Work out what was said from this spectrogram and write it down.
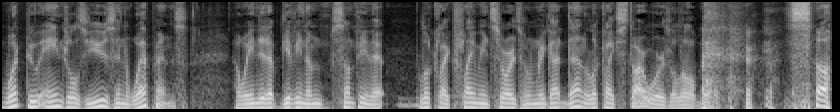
what do angels use in weapons? And we ended up giving them something that looked like flaming swords. When we got done, it looked like Star Wars a little bit. so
